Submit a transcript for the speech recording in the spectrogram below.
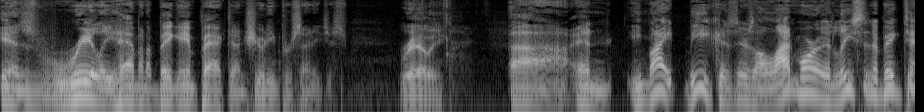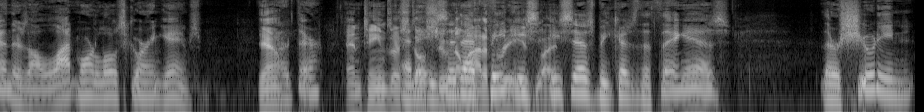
is really having a big impact on shooting percentages. Really? Uh, and he might be because there's a lot more, at least in the Big Ten, there's a lot more low scoring games, Yeah. aren't there? And teams are And still shooting a lot of threes, he, he says because the thing is, they're shooting.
